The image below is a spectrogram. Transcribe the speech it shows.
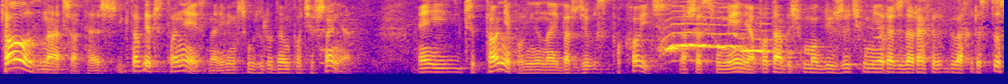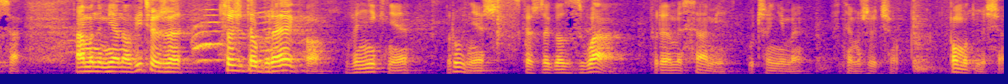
To oznacza też, i kto wie, czy to nie jest największym źródłem pocieszenia, nie? i czy to nie powinno najbardziej uspokoić nasze sumienia, po to, abyśmy mogli żyć, umierać dla, Chrystusa. A mianowicie, że coś dobrego wyniknie również z każdego zła, które my sami uczynimy w tym życiu. Pomódlmy się.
